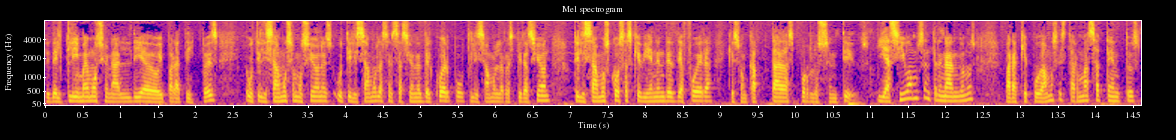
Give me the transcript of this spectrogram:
del clima emocional el día de hoy para ti? Entonces, utilizamos emociones, utilizamos las sensaciones del cuerpo, utilizamos la respiración, utilizamos cosas que vienen desde afuera, que son captadas por los sentidos. Y así vamos entrenándonos para que podamos estar más atentos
